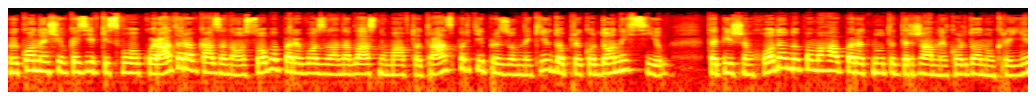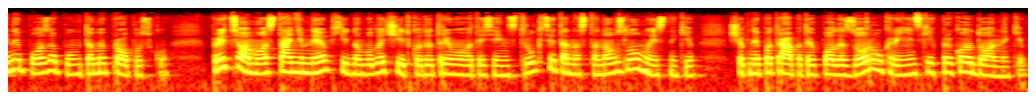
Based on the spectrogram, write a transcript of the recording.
Виконуючи вказівки свого куратора, вказана особа перевозила на власному автотранспорті призовників до прикордонних сіл та пішим ходом допомагав перетнути державний кордон України поза пунктами пропуску. При цьому останнім необхідно було чітко дотримуватися інструкцій та настанов зловмисників, щоб не потрапити в поле зору українських прикордонників.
